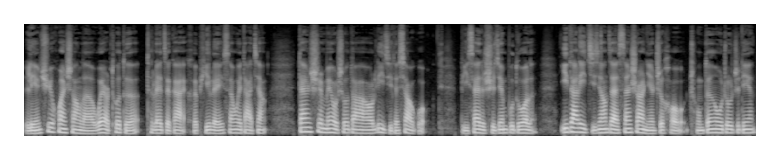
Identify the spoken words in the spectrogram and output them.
连续换上了维尔托德、特雷泽盖和皮雷三位大将。但是没有收到立即的效果。比赛的时间不多了，意大利即将在三十二年之后重登欧洲之巅。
